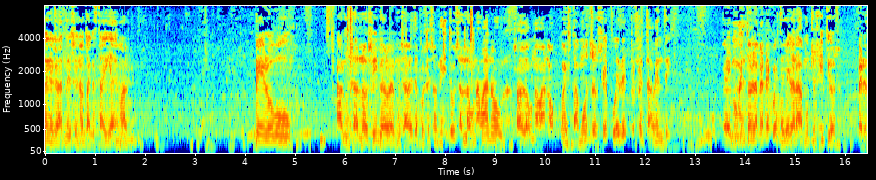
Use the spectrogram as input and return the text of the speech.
es grande, se nota que está ahí además. Pero al usarlo, sí, claro, muchas veces pues eso necesito usarlo a una mano, usarlo a una mano cuesta mucho, se puede perfectamente. Hay momentos en los que te cuesta llegar a muchos sitios, pero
